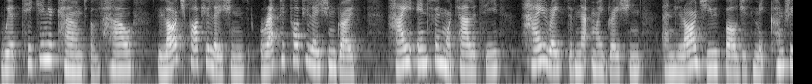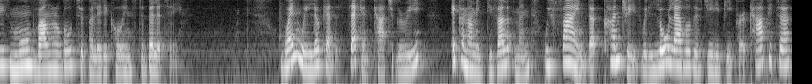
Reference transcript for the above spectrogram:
we are taking account of how large populations, rapid population growth, high infant mortality, high rates of net migration, and large youth bulges make countries more vulnerable to political instability. When we look at the second category, economic development, we find that countries with low levels of GDP per capita,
